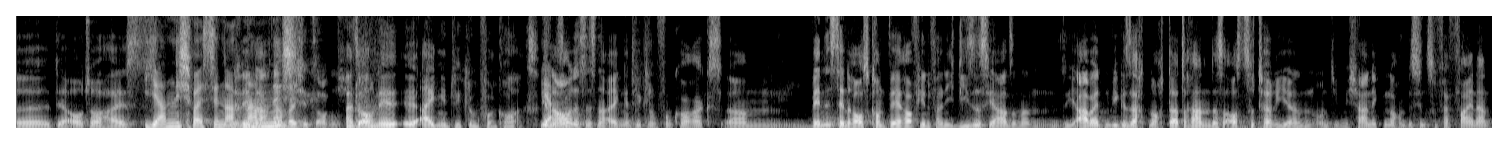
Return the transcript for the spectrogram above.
Äh, der Autor heißt Jan, ich weiß den den Nachnamen weiß ich nicht. jetzt auch nicht. Also auch eine äh, Eigenentwicklung von Korax. Ja. Genau, das ist eine Eigenentwicklung von Korax. Ähm, wenn es denn rauskommt, wäre auf jeden Fall nicht dieses Jahr, sondern sie arbeiten, wie gesagt, noch daran, das auszutarieren und die Mechaniken noch ein bisschen zu verfeinern.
